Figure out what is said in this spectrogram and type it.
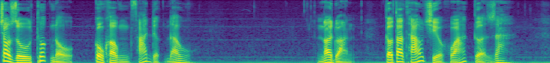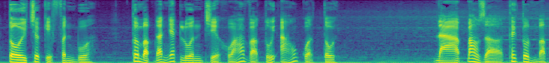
Cho dù thuốc nổ Cũng không phá được đâu. Nói đoạn, Cậu ta tháo chìa khóa cửa ra. Tôi chưa kịp phân bua. Tôi mập đã nhét luôn chìa khóa vào túi áo của tôi. Đã bao giờ thấy Tôn Mập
